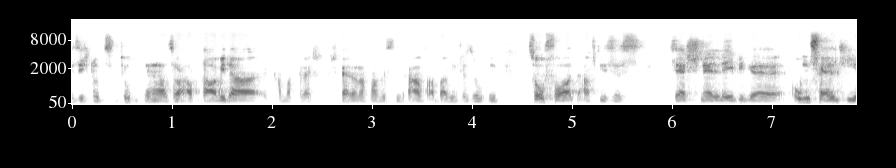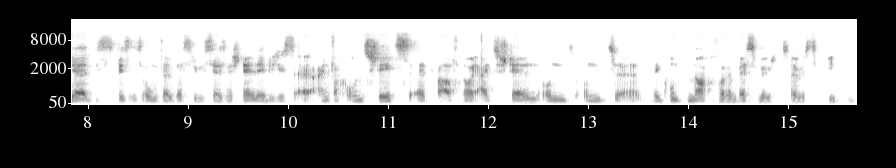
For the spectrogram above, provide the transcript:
sich nutzen tut. Ne? Also auch da wieder, kann man vielleicht später noch mal ein bisschen drauf, aber wir versuchen sofort auf dieses sehr schnelllebige Umfeld hier, dieses Business-Umfeld, das wirklich sehr, sehr schnelllebig ist, äh, einfach uns stets äh, drauf neu einzustellen und, und äh, den Kunden nach vor den bestmöglichen Service zu bieten.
